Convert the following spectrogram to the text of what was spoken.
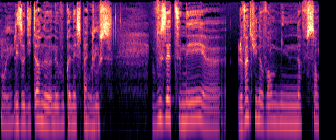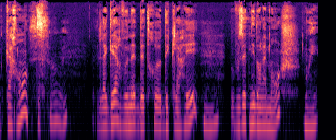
Oui. Les auditeurs ne, ne, vous connaissent pas oui. tous. Vous êtes né euh, le 28 novembre 1940. C'est ça, oui. La guerre venait d'être déclarée. Mmh. Vous êtes né dans la Manche. Oui.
